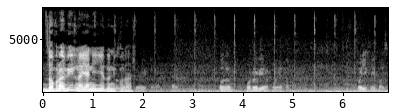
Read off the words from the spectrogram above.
Добровольно я не еду никуда. Позови чоловіка, да. Хай. По- по їхній базі.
